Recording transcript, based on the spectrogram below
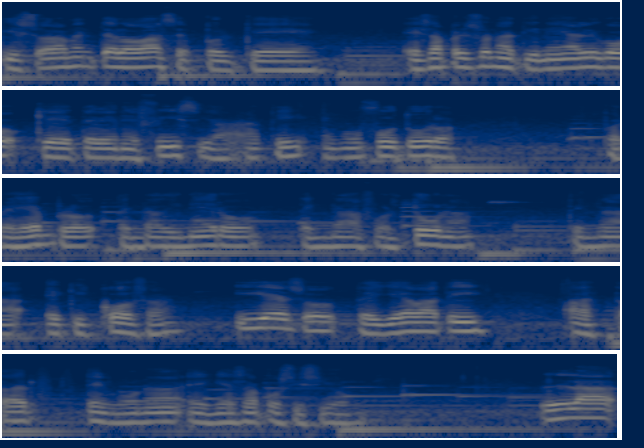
y solamente lo haces porque esa persona tiene algo que te beneficia a ti en un futuro. Por ejemplo, tenga dinero, tenga fortuna, tenga X cosas y eso te lleva a ti a estar en una en esa posición. La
